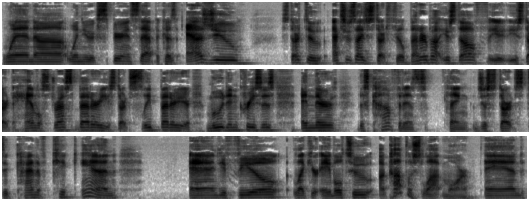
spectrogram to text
when uh, when you experience that because as you start to exercise, you start to feel better about yourself. You, you start to handle stress better. You start to sleep better. Your mood increases, and there's this confidence thing just starts to kind of kick in, and you feel like you're able to accomplish a lot more and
